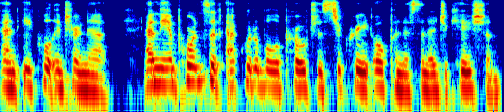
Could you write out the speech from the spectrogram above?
and equal internet, and the importance of equitable approaches to create openness in education.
